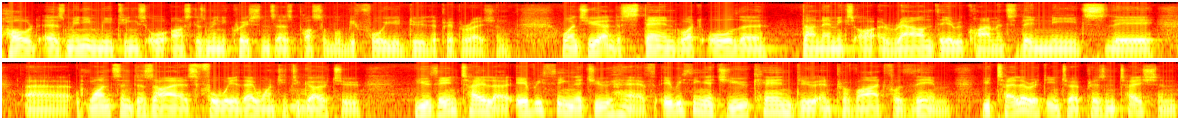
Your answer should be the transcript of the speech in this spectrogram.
hold as many meetings or ask as many questions as possible before you do the preparation. Once you understand what all the dynamics are around their requirements, their needs, their uh, wants and desires for where they're wanting to Mm. go to, you then tailor everything that you have, everything that you can do and provide for them. You tailor it into a presentation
